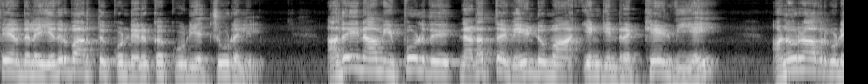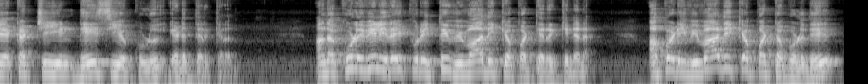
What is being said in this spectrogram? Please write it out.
தேர்தலை எதிர்பார்த்து கொண்டிருக்கக்கூடிய சூழலில் அதை நாம் இப்பொழுது நடத்த வேண்டுமா என்கின்ற கேள்வியை அனுரா அவர்களுடைய கட்சியின் தேசிய குழு எடுத்திருக்கிறது. அந்த குழுவில் இதை குறித்து விவாதிக்கப்பட்டிருக்கின்றன. அப்படி விவாதிக்கப்பட்ட பொழுது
